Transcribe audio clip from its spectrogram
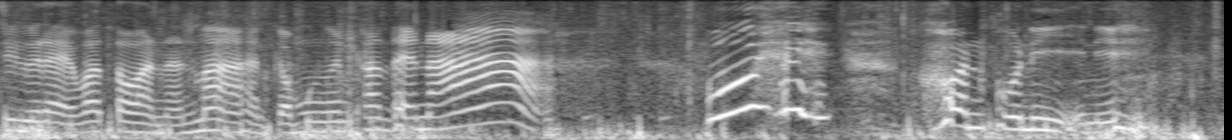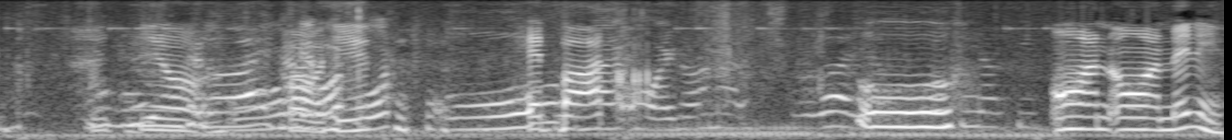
จื้อได้ว่าตอนนั้นมาหันกับมือนคันแทนะอุ้ยคนผู้นี้นี่พี่น้องก่อเฮ็ดเฮ็ดบอสโอ้ออนออนได้นี่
